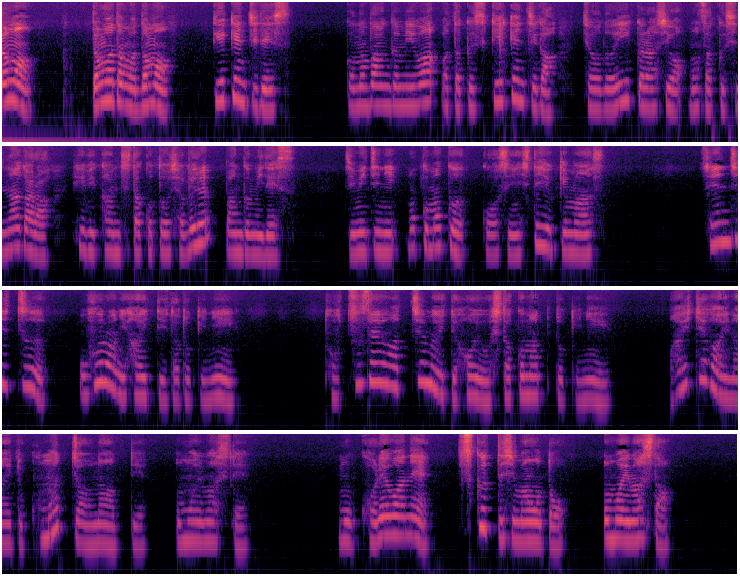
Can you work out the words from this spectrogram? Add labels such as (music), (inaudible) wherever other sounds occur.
どうも、どうもどうもどうも、経験値です。この番組は私経験値がちょうどいい暮らしを模索しながら日々感じたことをしゃべる番組です。地道にもくもく更新していきます。先日、お風呂に入っていた時に、突然あっち向いて恋をしたくなった時に、相手がいないと困っちゃうなって思いまして、もうこれはね、作ってしまおうと思いました。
